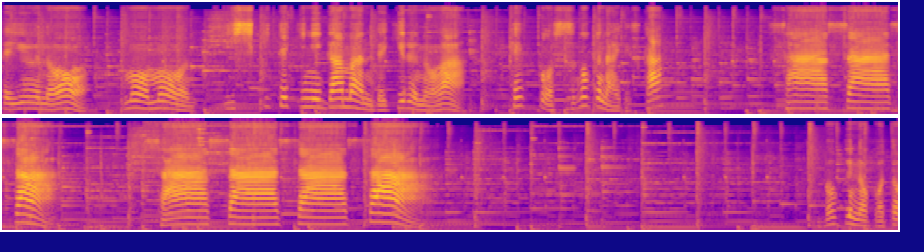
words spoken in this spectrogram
ていうのをもうもう意識的に我慢できるのは結構すごくないですか？さあさあさあさあ。さあさあさあ。僕のことを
